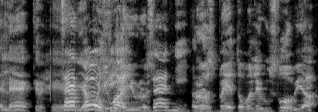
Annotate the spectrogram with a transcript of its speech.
електрики, Це я пофіг. розумію, роз... Це ні. розбито, вони условия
